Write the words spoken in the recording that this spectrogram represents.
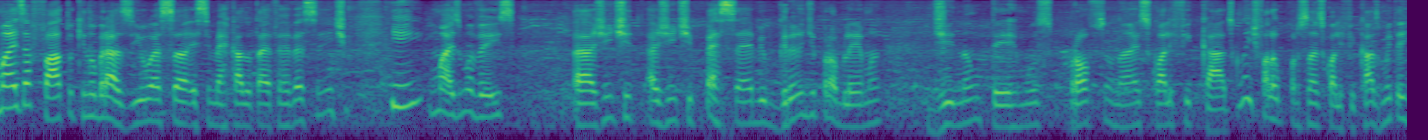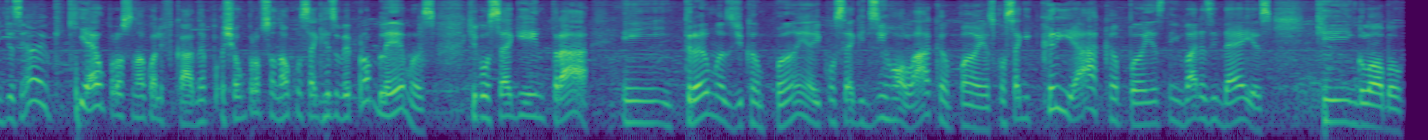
Mas é fato que no Brasil essa, esse mercado está efervescente e, mais uma vez, a gente, a gente percebe o grande problema de não termos profissionais qualificados. Quando a gente fala profissionais qualificados, muita gente diz assim, ah, o que é um profissional qualificado? Né? Poxa, é um profissional que consegue resolver problemas, que consegue entrar em tramas de campanha e consegue desenrolar campanhas, consegue criar campanhas, tem várias ideias que englobam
